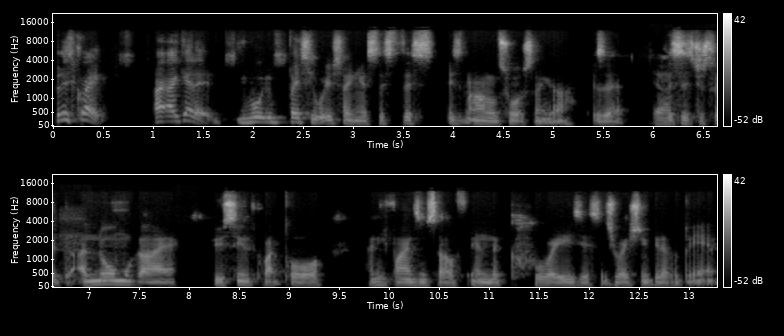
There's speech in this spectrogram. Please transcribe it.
But it's great. I, I get it. What, basically, what you're saying is this: this isn't Arnold Schwarzenegger, is it? yeah. This is just a, a normal guy who seems quite poor, and he finds himself in the craziest situation you could ever be in,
